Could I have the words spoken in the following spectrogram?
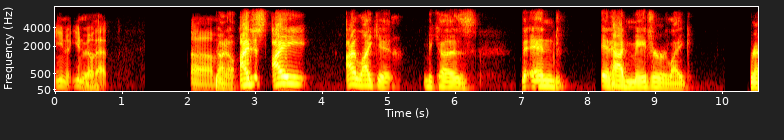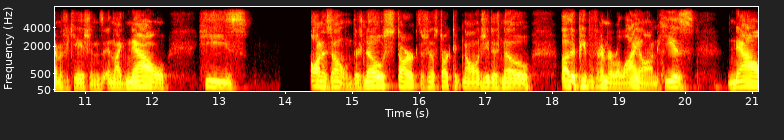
You know, you know that. Um, no, no. I just I I like it because the end it had major like ramifications, and like now he's on his own. There's no Stark. There's no Stark technology. There's no other people for him to rely on. He is now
